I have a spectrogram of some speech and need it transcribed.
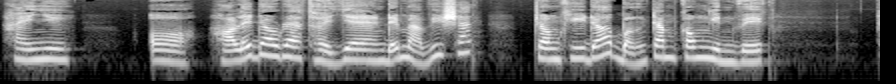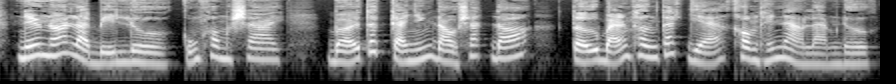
Hay như, ồ, họ lấy đâu ra thời gian để mà viết sách, trong khi đó bận trăm công nghìn việc. Nếu nói là bị lừa cũng không sai, bởi tất cả những đầu sách đó tự bản thân tác giả không thể nào làm được.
